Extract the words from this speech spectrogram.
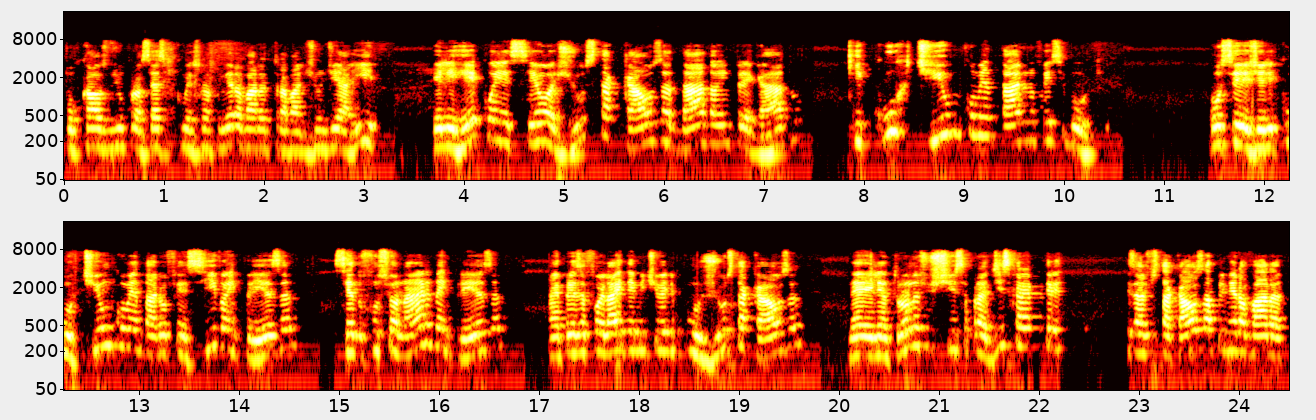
por causa de um processo que começou na primeira vara de trabalho de Jundiaí, ele reconheceu a justa causa dada ao empregado que curtiu um comentário no Facebook. Ou seja, ele curtiu um comentário ofensivo à empresa sendo funcionário da empresa, a empresa foi lá e demitiu ele por justa causa, né, ele entrou na justiça para descaracterizar a justa causa, a primeira vara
